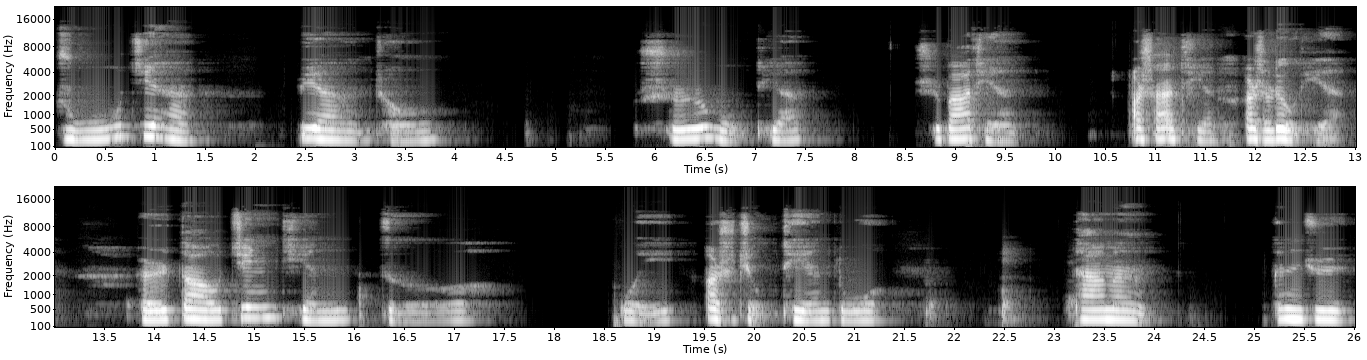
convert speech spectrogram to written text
逐渐变成十五天、十八天、二十二天、二十六天，而到今天则为二十九天多。他们根据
